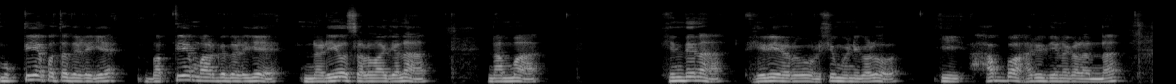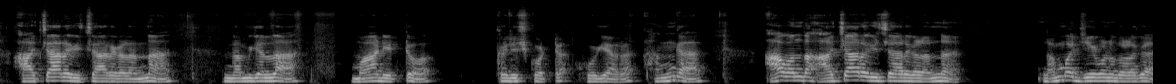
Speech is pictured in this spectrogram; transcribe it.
ಮುಕ್ತಿಯ ಪಥದೆಡೆಗೆ ಭಕ್ತಿಯ ಮಾರ್ಗದೆಡೆಗೆ ನಡೆಯೋ ಸಲುವಾಗಿನ ನಮ್ಮ ಹಿಂದಿನ ಹಿರಿಯರು ಋಷಿಮುನಿಗಳು ಈ ಹಬ್ಬ ಹರಿದಿನಗಳನ್ನು, ಆಚಾರ ವಿಚಾರಗಳನ್ನು ನಮಗೆಲ್ಲ ಮಾಡಿಟ್ಟು ಕಲಿಸ್ಕೊಟ್ಟ ಹೋಗ್ಯಾರ. ಹಂಗೆ ಆ ಒಂದು ಆಚಾರ ವಿಚಾರಗಳನ್ನು ನಮ್ಮ ಜೀವನದೊಳಗೆ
